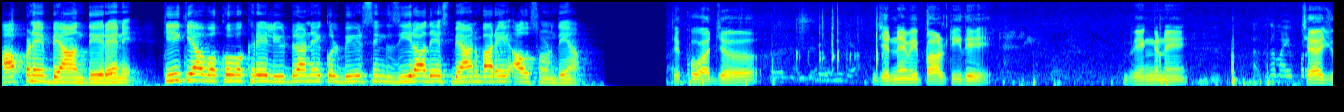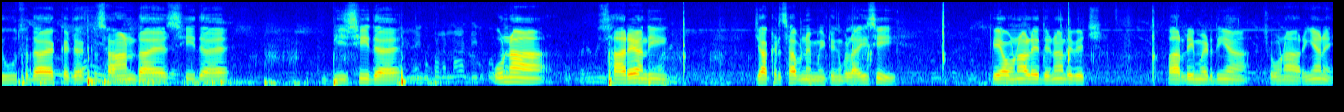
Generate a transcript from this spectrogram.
ਆਪਣੇ ਬਿਆਨ ਦੇ ਰਹੇ ਨੇ। ਕੀ ਕਿਹਾ ਵੱਖੋ ਵੱਖਰੇ ਲੀਡਰਾਂ ਨੇ? ਕੁਲਬੀਰ ਸਿੰਘ ਜ਼ੀਰਾ ਦੇ ਇਸ ਬਿਆਨ ਬਾਰੇ ਆਓ ਸੁਣਦੇ ਹਾਂ। ਦੇਖੋ, ਅੱਜ ਜਿੰਨੇ ਵੀ ਪਾਰਟੀ ਦੇ ਵਿੰਗ ਨੇ, ਚਾਹੇ ਯੂਥ ਦਾ ਹੈ, ਚਾਹੇ ਕਿਸਾਨ ਦਾ ਹੈ ਐਸਸੀ ਦਾ ਹੈ ਬੀਸੀ ਦਾ ਹੈ, ਉਹਨਾਂ ਸਾਰਿਆਂ ਦੀ ਜਾਖੜ ਸਾਹਿਬ ਨੇ ਮੀਟਿੰਗ ਬੁਲਾਈ ਸੀ ਕਿ ਆਉਣ ਵਾਲੇ ਦਿਨਾਂ ਦੇ ਵਿੱਚ ਪਾਰਲੀਮੈਂਟ ਦੀਆਂ ਚੋਣਾਂ ਆ ਰਹੀਆਂ ਨੇ।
